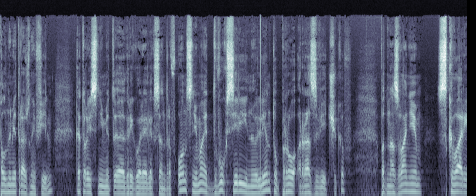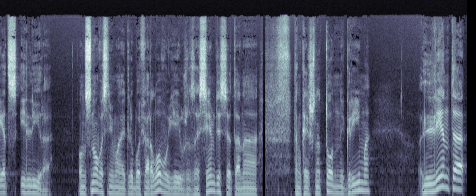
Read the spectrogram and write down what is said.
полнометражный фильм, который снимет э, Григорий Александров. Он снимает двухсерийную ленту про разведчиков под названием «Скворец и Лира». Он снова снимает Любовь Орлову, ей уже за 70, она, там, конечно, тонны грима. Лента,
